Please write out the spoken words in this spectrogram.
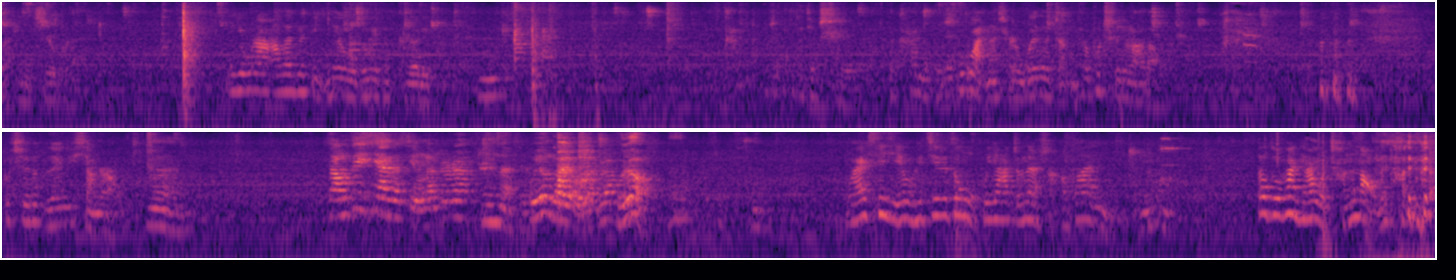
来，你吃不出来。那油渣子这底下我都给它搁里。嗯。看不是不就吃，它看着不我。不管那事儿，我给他整，它不吃就拉倒。不吃他搁进去香招。嗯。咱们这馅子行了，是不是？嗯呐，不用高油了，是吧？不用。我还心寻，我说今儿中午回家整点啥饭呢？哎呀妈！到做饭前我成脑袋疼了。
